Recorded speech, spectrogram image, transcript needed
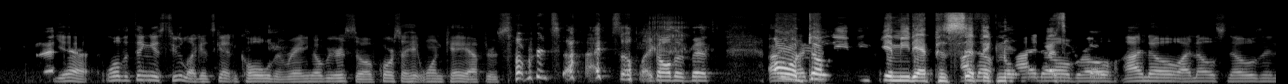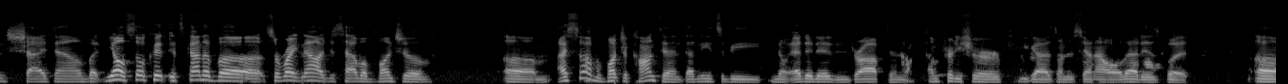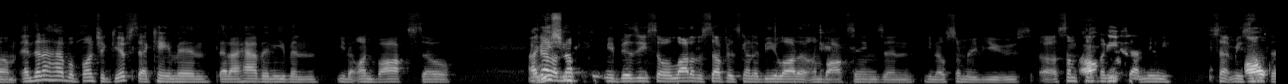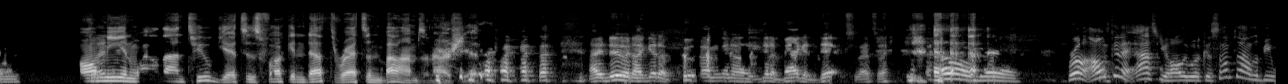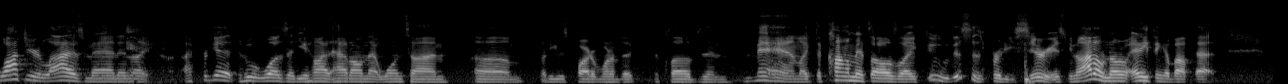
yeah. Well, the thing is too, like it's getting cold and raining over here, so of course I hit 1K after summertime. so like all the events. I Oh, don't even give me that I Pacific know, Northwest. I know, bro. I know, I know. Snows in Chi Town, but you know, so could- it's kind of uh. So right now, I just have a bunch of, um, I still have a bunch of content that needs to be, you know, edited and dropped, and I'm pretty sure you guys understand how all that is. But, um, and then I have a bunch of gifts that came in that I haven't even, you know, unboxed. So. I got enough to keep me busy, so a lot of the stuff is going to be a lot of unboxings and you know some reviews. Uh, some Oh, company sent me sent me something. All What? me and Wild on Two gets is fucking death threats and bombs and our shit. I do, and I get a poop. I'm gonna get a bag of dicks. That's it. oh man, bro, I was gonna ask you Hollywood because sometimes I'll be watching your lives, man, and like I forget who it was that you had had on that one time. Um, but he was part of one of the, the clubs, and man, like the comments, I was like, dude, this is pretty serious. You know, I don't know anything about that.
